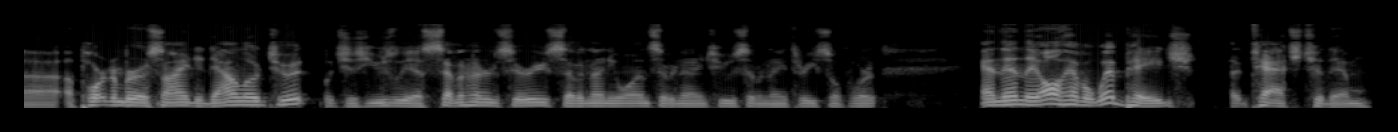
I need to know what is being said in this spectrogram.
uh, a port number assigned to download to it, which is usually a 700 series, 791, 792, 793, so forth. And then they all have a web page attached to them,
